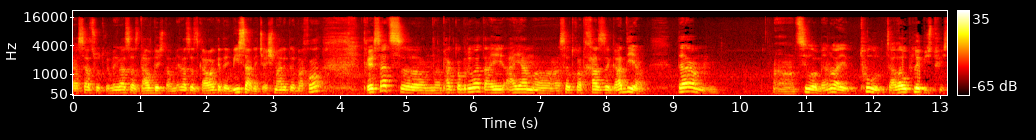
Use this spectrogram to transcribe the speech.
რასაც ვიტყვი, მე რასაც დავბეჭდა, მე რასაც გავაკეთებ, ის არის ჭეშმარიტება, ხო? დღესაც ფაქტობრივად აი აი ამ ასე ვთქვათ ხაზზე გადიან და ცდილობენ, რომ აი თუ ძალაუფლებისთვის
